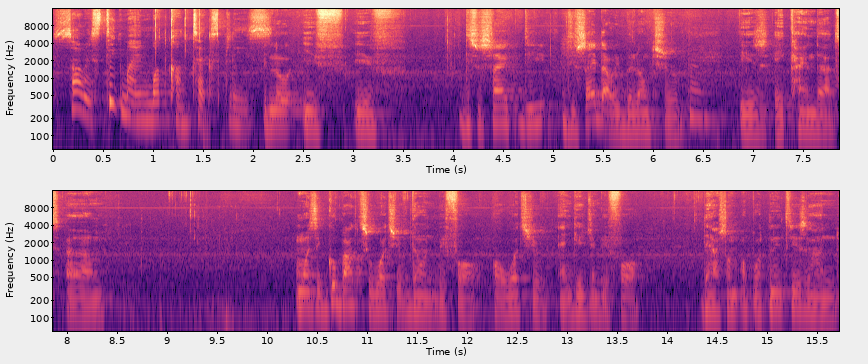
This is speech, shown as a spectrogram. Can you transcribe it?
Sorry, stigma in what context, please? you know, if if the society, the society that we belong to, is a kind that um, once you go back to what you've done before or what you've engaged in before, there are some opportunities and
